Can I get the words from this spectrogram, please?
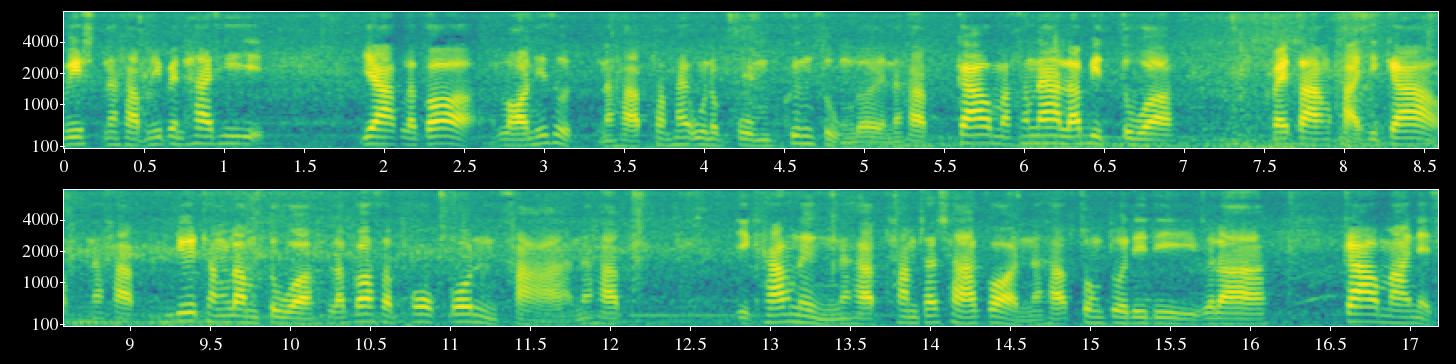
วิสต์นะครับ นี่เป็นท่าที่ยากแล้วก็ร้อนที่สุดนะครับทำให้อุณหภูมิขึ้นสูงเลยนะครับก้าวมาข้างหน้าแล้วบิดตัว ไปตามขาที่ 9 นะครับ ยืดทั้งลำตัวแล้วก็สะโพกก้นขานะครับ อีกข้างหนึ่งนะครับทำช้าๆก่อนนะครับ ทรงตัวดีๆ เวลาก้าวมาเนี่ยเ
